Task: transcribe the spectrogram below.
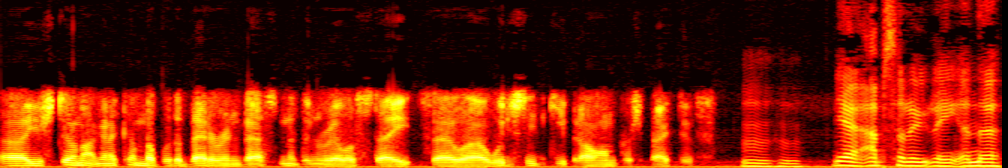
Uh, you're still not going to come up with a better investment than real estate. So uh, we just need to keep it all in perspective. Yeah, absolutely. And the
